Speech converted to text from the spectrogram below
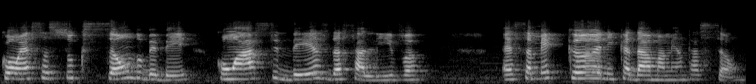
com essa sucção do bebê, com a acidez da saliva, essa mecânica da amamentação.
